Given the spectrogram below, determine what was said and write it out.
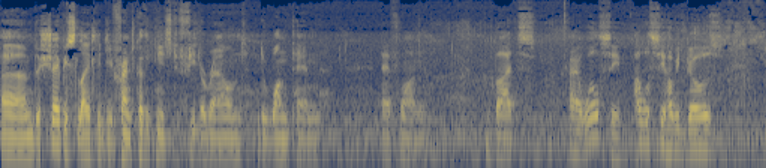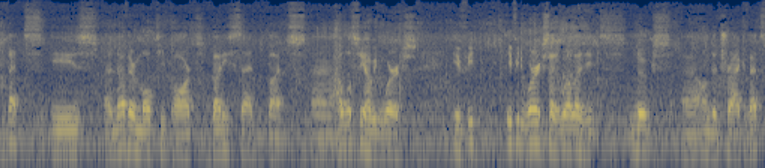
Um, the shape is slightly different because it needs to fit around the 110 F1 but I will see. I will see how it goes. That is another multi-part body set but uh, I will see how it works. If it if it works as well as it looks uh, on the track, that's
